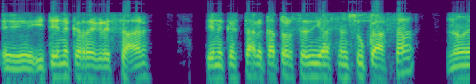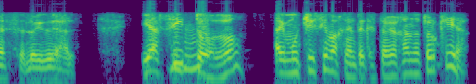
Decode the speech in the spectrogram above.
eh, y tiene que regresar, tiene que estar 14 días en su casa, no es lo ideal. Y así todo, hay muchísima gente que está viajando a Turquía.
